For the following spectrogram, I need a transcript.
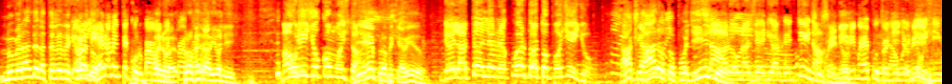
Numeral de la tele Yo recuerdo. ligeramente curvado. Bueno, pues, eh, profe Ravioli. Mauricio, ¿cómo está? Bien, profe, ¿qué ha habido? De la tele recuerdo a Topollillo. Ah, claro, Topollillo. Claro, una serie argentina. Sí, señor. Buenísimo ese putollillo, sí.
